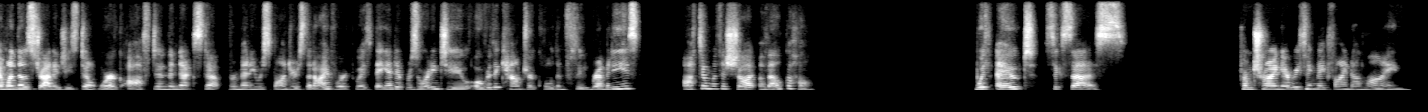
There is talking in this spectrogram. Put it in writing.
And when those strategies don't work, often the next step for many responders that I've worked with, they end up resorting to over the counter cold and flu remedies, often with a shot of alcohol without success. From trying everything they find online,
